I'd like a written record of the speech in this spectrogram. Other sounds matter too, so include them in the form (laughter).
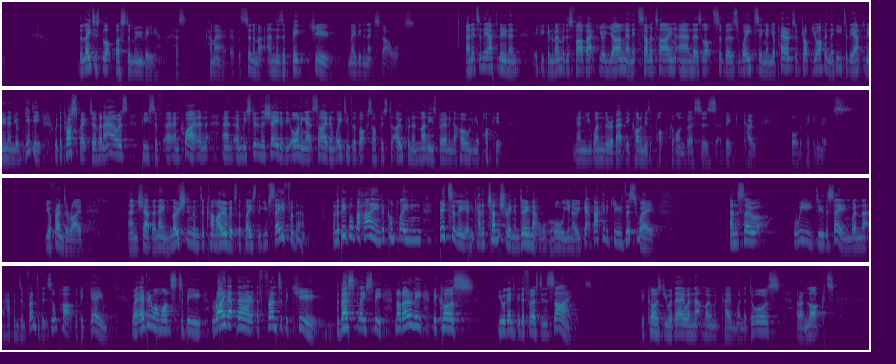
The latest blockbuster movie has come out at the cinema, and there's a big queue, maybe the next Star Wars. And it's in the afternoon, and if you can remember this far back, you're young and it's summertime and there's lots of us waiting, and your parents have dropped you off in the heat of the afternoon, and you're giddy with the prospect of an hour's peace of, uh, and quiet. And, and, and we stood in the shade of the awning outside and waiting for the box office to open, and money's burning a hole in your pocket. And you wonder about the economies of popcorn versus a big Coke or the pick and mix. Your friends arrive and shout their names, motioning them to come over to the place that you've saved for them. And the people behind are complaining bitterly and kind of chuntering and doing that, oh, you know, get back in the queues this way. And so we do the same when that happens in front of it. It's all part of the big game where everyone wants to be right up there at the front of the queue, the best place to be, not only because you were going to be the first inside, because you were there when that moment came, when the doors are unlocked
